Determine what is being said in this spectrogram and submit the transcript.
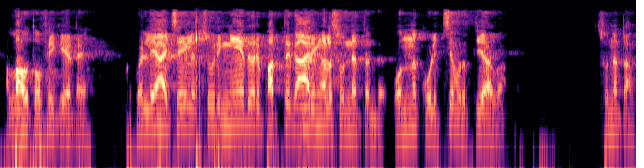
അള്ളാഹു തോഫീക്ക് ചെയ്യട്ടെ. വെള്ളിയാഴ്ചയിൽ ചുരുങ്ങിയത് ഒരു പത്ത് കാര്യങ്ങൾ സുന്നത്തുണ്ട്. ഒന്ന് കുളിച്ച് വൃത്തിയാവുക. സുന്നത്താണ്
